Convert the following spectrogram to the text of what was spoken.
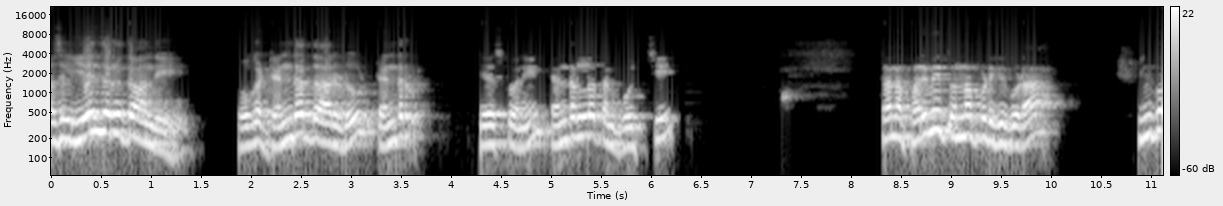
అసలు ఏం జరుగుతోంది ఒక టెండర్దారుడు టెండర్ చేసుకొని టెండర్లో తనకు వచ్చి తన పరిమితి ఉన్నప్పటికీ కూడా ఇంకో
